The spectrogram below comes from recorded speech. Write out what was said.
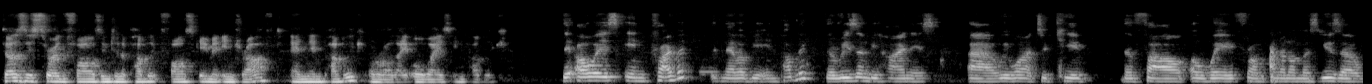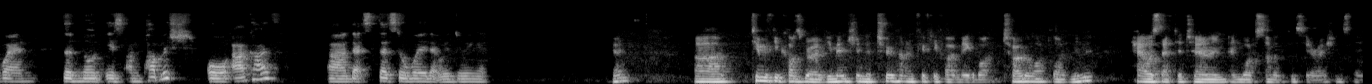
Does this throw the files into the public file schema in draft and then public, or are they always in public? They're always in private, they never be in public. The reason behind is uh, we want to keep the file away from anonymous user when the node is unpublished or archived. Uh, that's, that's the way that we're doing it. Okay. Uh, Timothy Cosgrove, you mentioned a 255 megabyte total upload limit. How is that determined and what are some of the considerations there?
